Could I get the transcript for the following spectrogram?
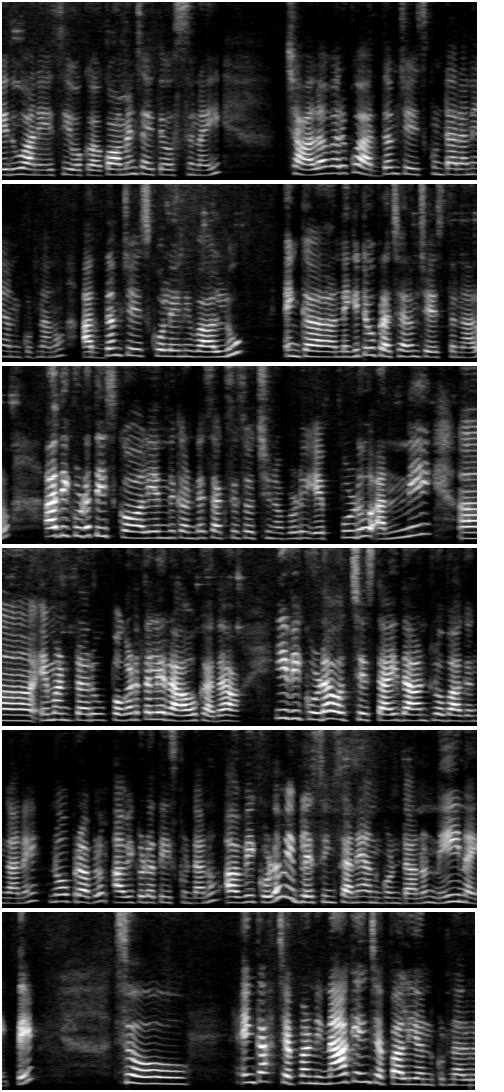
లేదు అనేసి ఒక కామెంట్స్ అయితే వస్తున్నాయి. చాలా వరకు అర్థం చేసుకుంటారని అనుకుంటున్నాను. అర్థం చేసుకోలేని వాళ్ళు ఇంకా నెగిటివ్ ప్రచారం చేస్తున్నారు. అది కూడా తీసుకోవాలి. ఎందుకంటే సక్సెస్ వచ్చినప్పుడు ఎప్పుడు అన్నీ ఏమంటారు పొగడతలే రావు కదా. ఇవి కూడా వచ్చేస్తాయి దాంట్లో భాగంగానే. నో ప్రాబ్లం అవి కూడా తీసుకుంటాను. అవి కూడా మీ బ్లెస్సింగ్స్ అనే అనుకుంటాను నేనైతే. సో ఇంకా చెప్పండి నాకేం చెప్పాలి అనుకుంటున్నారు?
